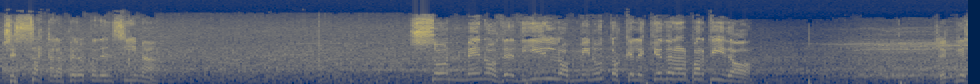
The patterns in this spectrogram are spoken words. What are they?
Se saca la pelota de encima. Son menos de 10 los minutos que le quedan al partido. Cengiz.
